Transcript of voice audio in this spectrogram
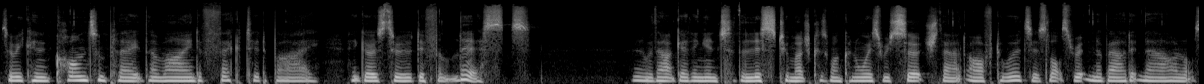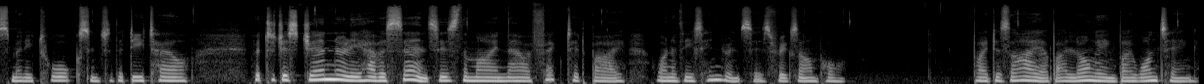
So we can contemplate the mind affected by, it goes through different lists. And without getting into the list too much, because one can always research that afterwards. There's lots written about it now, lots many talks into the detail. But to just generally have a sense is the mind now affected by one of these hindrances, for example, by desire, by longing, by wanting,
